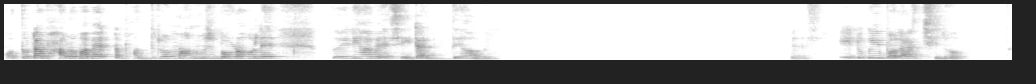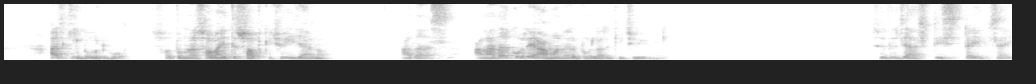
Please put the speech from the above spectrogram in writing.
কতটা ভালোভাবে একটা ভদ্র মানুষ বড় হলে তৈরি হবে, সেইটা দিতে হবে। ব্যাস, এইটুকুই বলার ছিল। আর কি বলব? তোমরা সবাই তো সব কিছুই জানো। আদার্স, আলাদা করে আমার আর বলার কিছুই নেই। শুধু জাস্টিসটাই চাই।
